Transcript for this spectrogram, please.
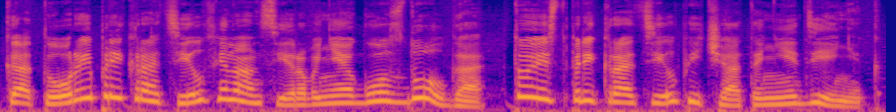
который прекратил финансирование госдолга, то есть прекратил печатание денег.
